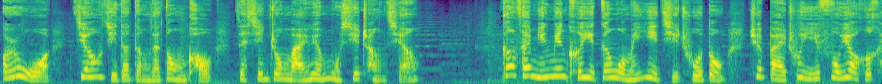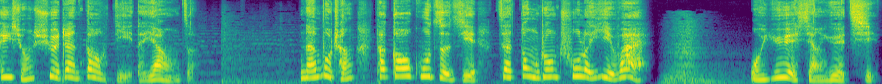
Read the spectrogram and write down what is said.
而我焦急地等在洞口，在心中埋怨木西逞强。刚才明明可以跟我们一起出动，却摆出一副要和黑熊血战到底的样子。难不成他高估自己，在洞中出了意外？我越想越气，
